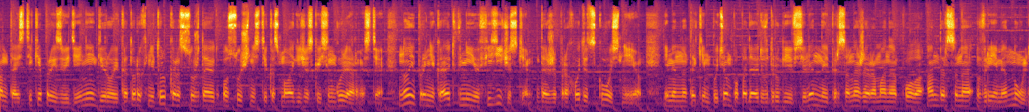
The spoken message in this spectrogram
Фантастике произведения, герои которых не только рассуждают о сущности космологической сингулярности, но и проникают в нее физически, даже проходят сквозь нее. Именно таким путем попадают в другие вселенные персонажи романа Пола Андерсона «Время нуль».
